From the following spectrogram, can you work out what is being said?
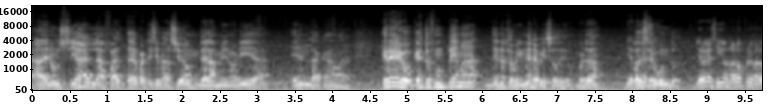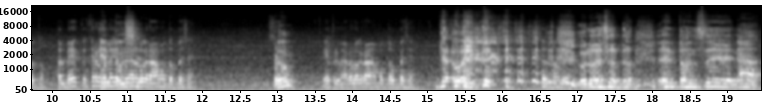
a denunciar la falta de participación de la minoría en la Cámara. Creo que esto fue un tema de nuestro primer episodio, ¿verdad? Yo o el que sí. segundo. Yo creo que sí, uno de los primeros dos. Tal vez, es que recuerda que el Entonces- primero lo grabamos dos veces. ¿Perdón? El primero lo grabamos dos veces. Uno de esos dos. Entonces, nada.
